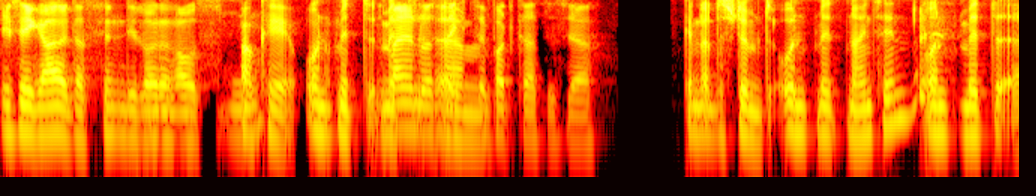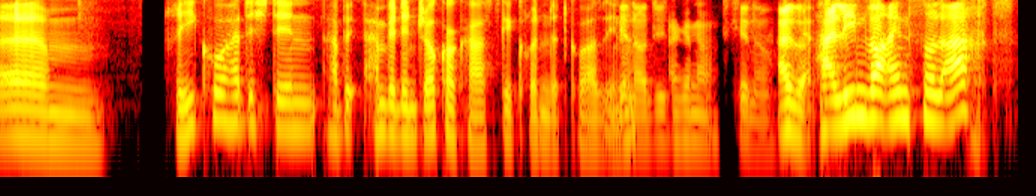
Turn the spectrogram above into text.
Ist egal, das finden die Leute mhm. raus. Mhm. Okay, und mit. Waren ja nur 16 ähm, Podcasts, ja. Genau, das stimmt. Und mit 19 und mit ähm, Rico hatte ich den, hab, haben wir den Jokercast gegründet quasi. Ne? Genau, die, ja, genau. genau. Also. Harleen war 108,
